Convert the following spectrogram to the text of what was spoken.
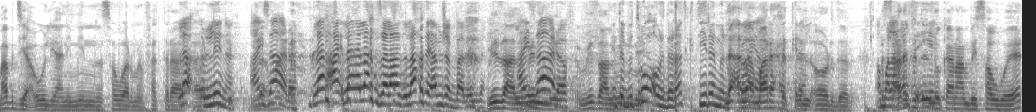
ما بدي أقول يعني مين صور من فترة لا قول لنا عايز أعرف لا لا لحظة لحظة لحظة يا أمجد بعد اذنك بيزعل عايز أعرف بيزعل أنت. بتروح أوردرات كتيرة من لا لا ما رحت. ال order بس عرفت إيه؟ إنه كان عم بيصور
